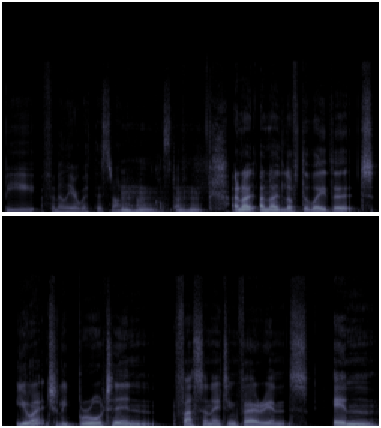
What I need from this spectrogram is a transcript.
be familiar with this non-canonical stuff. Mhm. And I and I love the way that you actually brought in fascinating variants in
